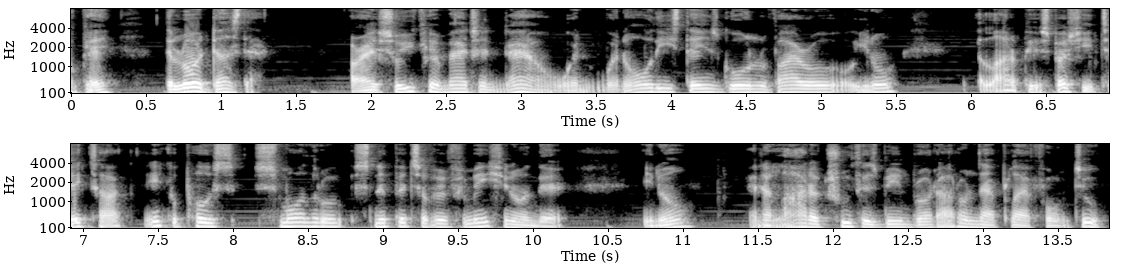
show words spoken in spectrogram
Okay, the Lord does that. All right, so you can imagine now when when all these things going viral, you know, a lot of people, especially TikTok, you could post small little snippets of information on there, you know, and a lot of truth is being brought out on that platform too.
